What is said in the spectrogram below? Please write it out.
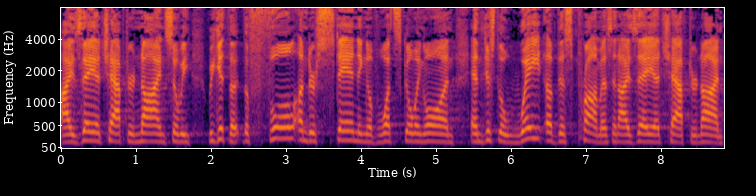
Isaiah chapter 9 so we, we get the, the full understanding of what's going on and just the weight of this promise in Isaiah chapter 9.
